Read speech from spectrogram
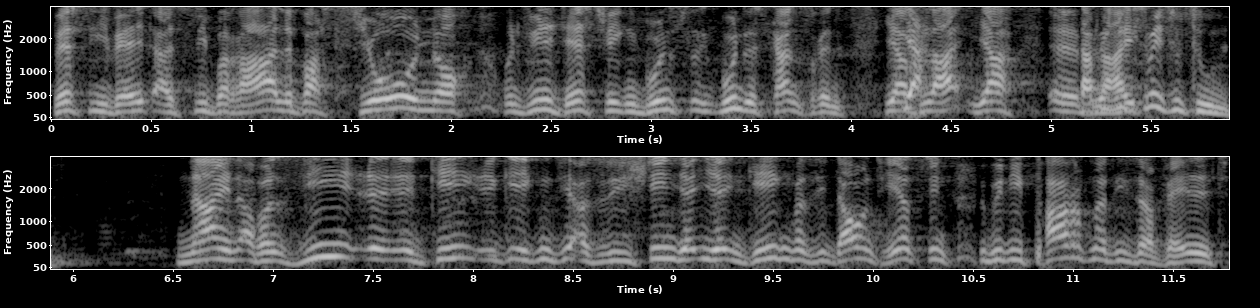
westlichen Welt als liberale Bastion noch und will deswegen Bundes Bundeskanzlerin. Ja, Ja. blei- ja äh, damit nichts mehr zu tun. Nein, aber Sie äh, gegen die, also Sie stehen ja ihr entgegen, weil Sie da und herziehen über die Partner dieser Welt.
